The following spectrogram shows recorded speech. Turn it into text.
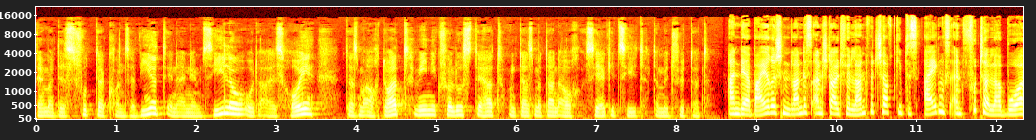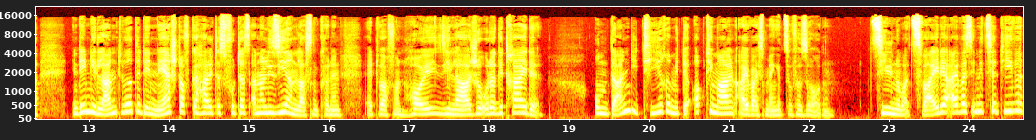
wenn man das Futter konserviert in einem Silo oder als Heu, dass man auch dort wenig Verluste hat und dass man dann auch sehr gezielt damit füttert. An der Bayerischen Landesanstalt für Landwirtschaft gibt es eigens ein Futterlabor, in dem die Landwirte den Nährstoffgehalt des Futters analysieren lassen können, etwa von Heu, Silage oder Getreide um dann die Tiere mit der optimalen Eiweißmenge zu versorgen. Ziel Nummer zwei der Eiweißinitiative?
